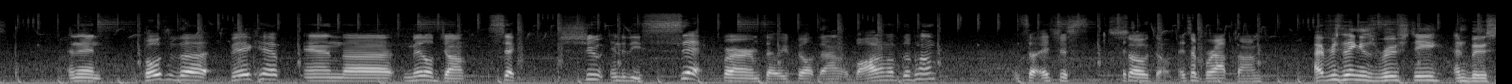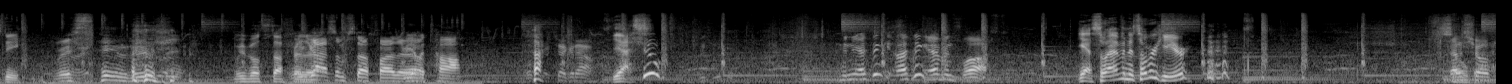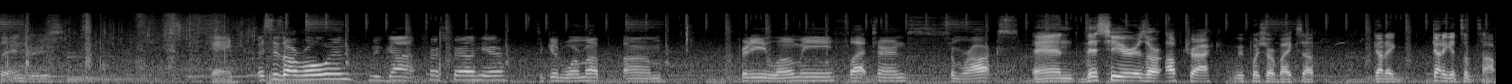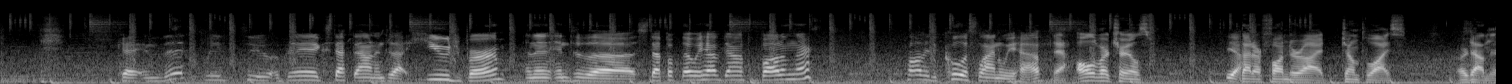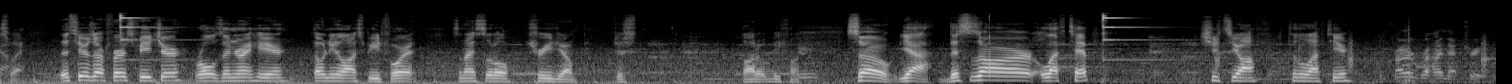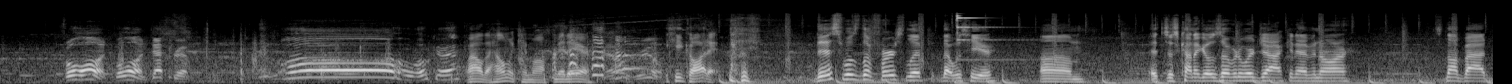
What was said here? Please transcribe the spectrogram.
And then both of the big hip and the middle jump sick shoot into these sick berms that we built down at the bottom of the pump. And so it's just so dope. It's a brap time. Everything is roosty and boosty. We're saying we We built stuff further We got up. some stuff farther We have a up. top. check it out. Yes. Henry, I think I think Evan's lost. Yeah, so Evan, it's over here. Gotta show off the injuries. Okay. This is our roll-in. We've got first trail here. It's a good warm-up. Um, pretty loamy, flat turns, some rocks. And this here is our up track. We push our bikes up. Gotta gotta get to the top. Okay, and this leads to a big step down into that huge berm, and then into the step up that we have down at the bottom there. Probably the coolest line we have. Yeah, all of our trails Yeah. that are fun to ride, jump wise, are down this way. This here's our first feature, rolls in right here. Don't need a lot of speed for it. It's a nice little tree jump. Just thought it would be fun. So yeah, this is our left hip. Shoots you off to the left here. Try to behind that tree. Full on, full on, death grip. Oh, okay. Wow, the helmet came off midair. That was real. he caught it. this was the first lip that was here. Um, it just kind of goes over to where Jack and Evan are. It's not bad.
